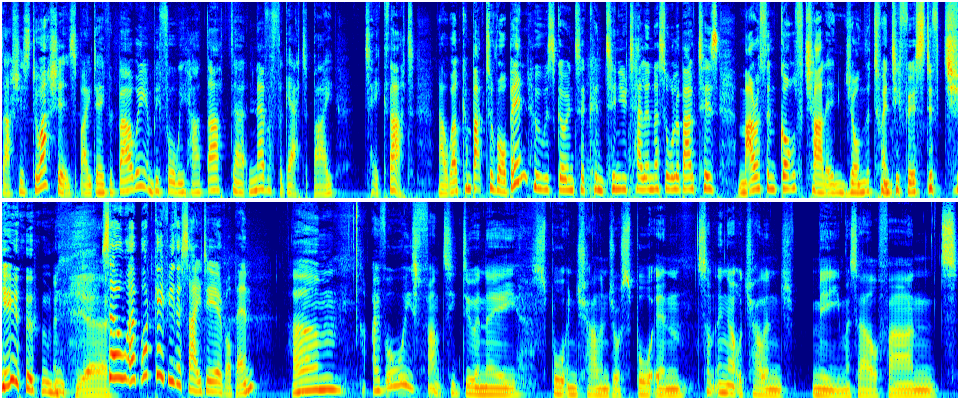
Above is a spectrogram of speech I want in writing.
as Ashes to Ashes by David Bowie, and before we had that, uh, Never Forget by Take That. Now, welcome back to Robin, who is going to continue telling us all about his marathon golf challenge on the 21st of June. yeah. So, uh, what gave you this idea, Robin? Um, I've always fancied doing a sporting challenge or sporting something that will challenge me, myself, and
